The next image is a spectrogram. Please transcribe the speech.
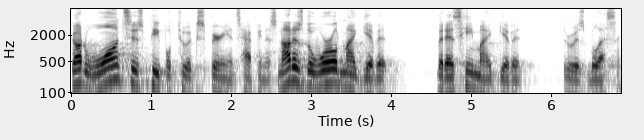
God wants his people to experience happiness, not as the world might give it, but as he might give it through his blessing.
